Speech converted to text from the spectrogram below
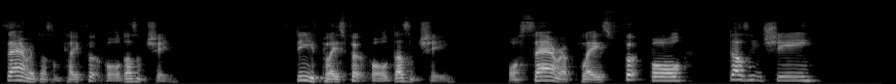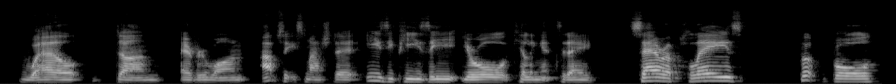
Sarah doesn't play football, doesn't she? Steve plays football, doesn't she? Or Sarah plays football, doesn't she? Well done, everyone. Absolutely smashed it. Easy peasy. You're all killing it today. Sarah plays football,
